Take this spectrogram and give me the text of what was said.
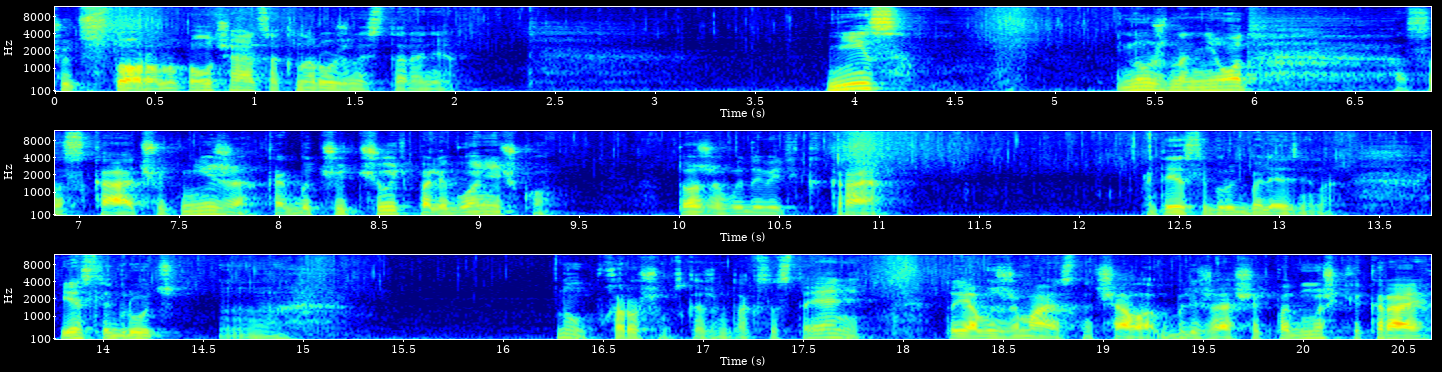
чуть в сторону, получается, к наружной стороне. Низ нужно не от соска, а чуть ниже, как бы чуть-чуть, полигонечку, тоже выдавить к краю. Это если грудь болезненна. Если грудь э, ну, в хорошем, скажем так, состоянии, то я выжимаю сначала ближайший к подмышке край,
